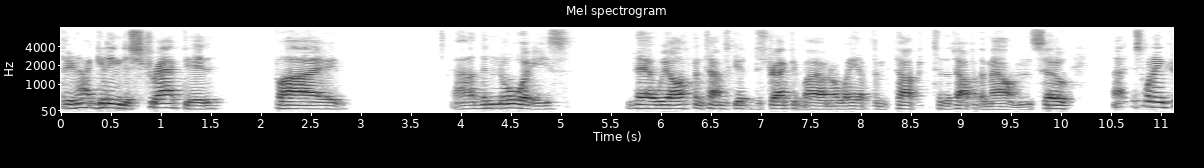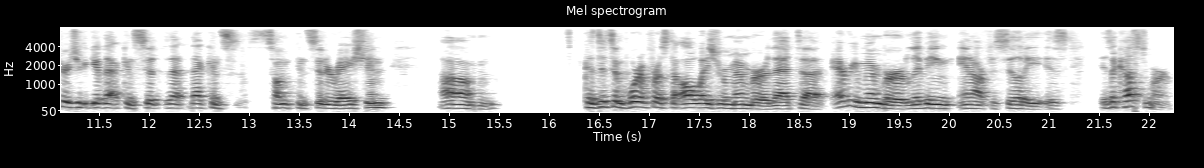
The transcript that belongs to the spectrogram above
they're not getting distracted by uh, the noise that we oftentimes get distracted by on our way up the top to the top of the mountain. So I just want to encourage you to give that consider that that cons some consideration because um, it's important for us to always remember that uh, every member living in our facility is is a customer,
